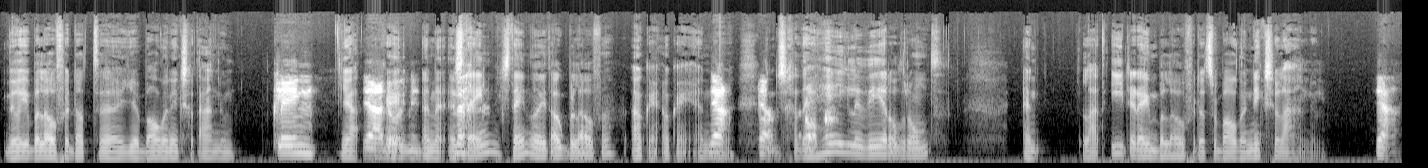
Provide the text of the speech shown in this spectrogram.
Wil je beloven dat eh, je Balder niks gaat aandoen? Kling. Ja, Ja, doe ik niet. En, eh, en Steen? Steen, wil je het ook beloven? Oké, oké. En Ja, eh, ja, dus gaat de hele wereld rond. En laat iedereen beloven dat ze Balder niks zullen aandoen. Ja.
